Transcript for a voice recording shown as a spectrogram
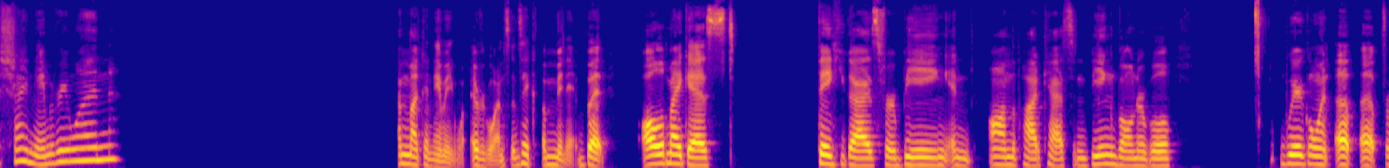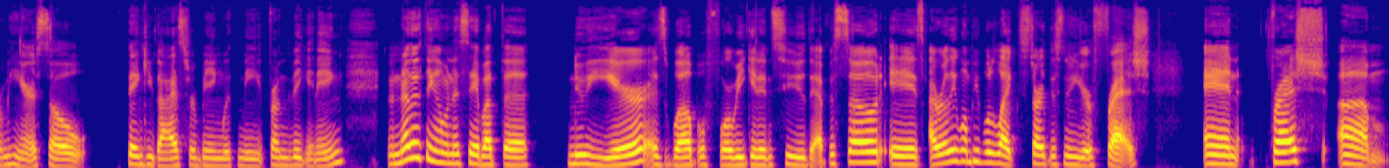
should I name everyone? I'm not gonna name anyone, everyone. It's gonna take a minute, but all of my guests, thank you guys for being and on the podcast and being vulnerable. We're going up, up from here. So thank you guys for being with me from the beginning. And another thing I want to say about the new year as well before we get into the episode is I really want people to like start this new year fresh. And fresh um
